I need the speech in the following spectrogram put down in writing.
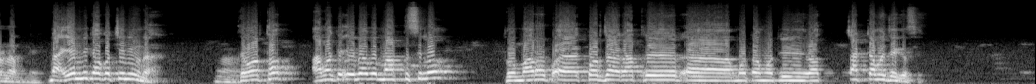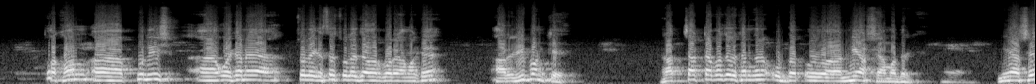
না আপনি? না এমনি কাউকে চিনিও না। হ্যাঁ। তো অর্থাৎ আমাকে এভাবে মারতেছিল তো মারার এক পর্যায়ে রাত্রের আহ, মোটামুটি রাত চারটা বেজে গেছে। তখন পুলিশ ওইখানে চলে গেছে চলে যাওয়ার পরে আমাকে আর রিপনকে রাত চারটা বাজে ওইখানে নিয়ে আসে আমাদেরকে। নিয়ে আসে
